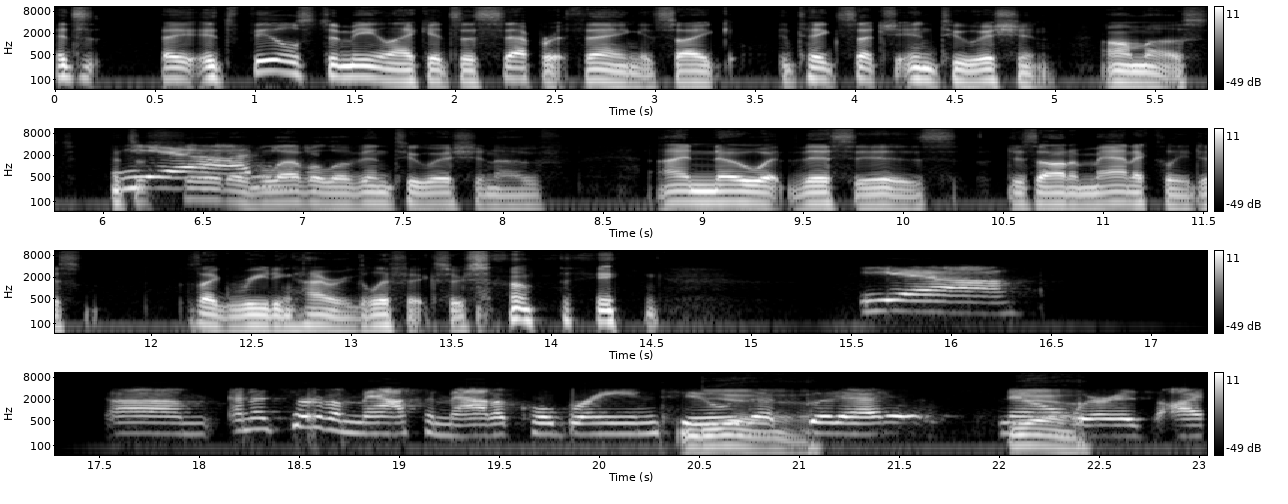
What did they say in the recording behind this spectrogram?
it's it feels to me like it's a separate thing. It's like it takes such intuition almost. It's Yeah, a sort I of mean, level of intuition of I know what this is just automatically just it's like reading hieroglyphics or something. Yeah. Um, and it's sort of a mathematical brain too Yeah. that's good at it now, Yeah. whereas I'm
